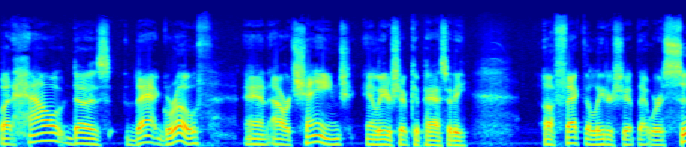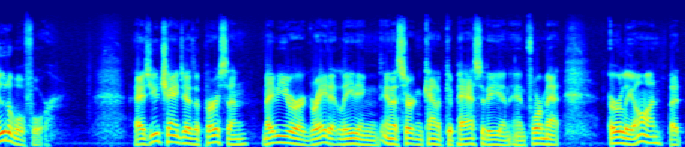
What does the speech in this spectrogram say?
but how does that growth and our change in leadership capacity affect the leadership that we're suitable for. As you change as a person, maybe you are great at leading in a certain kind of capacity and, and format early on, but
